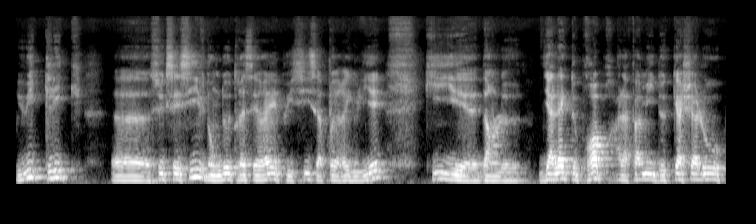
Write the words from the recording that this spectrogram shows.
huit clics euh, successifs, donc deux très serrés et puis six après réguliers, qui est dans le dialecte propre à la famille de cachalot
